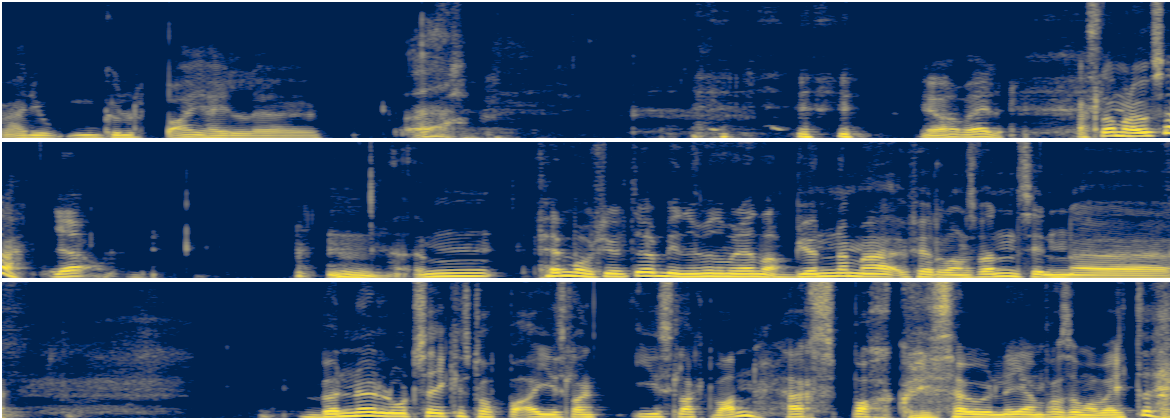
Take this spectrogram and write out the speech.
hadde jo gulpa i hele... Øh. Ja, vel. Jeg slår meg også. Ja. Um, Fem overskrifter, begynner med nummer en da. begynner med Federlandsvennen sin... Uh, Bønne lot seg ikke stoppe av islagt, islagt vann. Her sparker de sauene hjem fra sommerbeite.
